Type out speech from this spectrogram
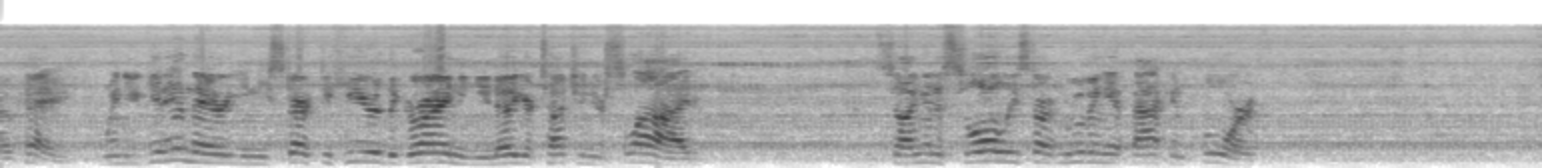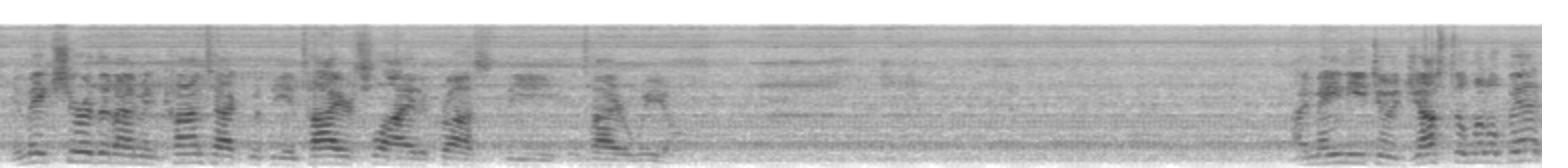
Okay, when you get in there and you start to hear the grinding, you know you're touching your slide. So I'm going to slowly start moving it back and forth and make sure that I'm in contact with the entire slide across the entire wheel. I may need to adjust a little bit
